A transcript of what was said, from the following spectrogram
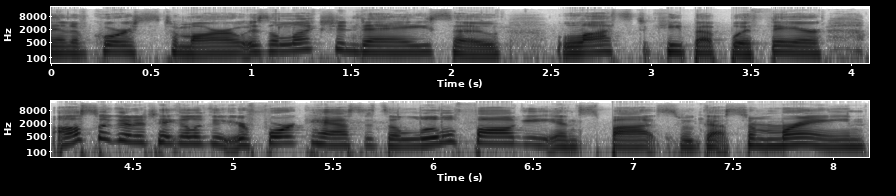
then, of course, tomorrow is election day, so lots to keep up with there. Also, going to take a look at your forecast. It's a little foggy in spots. We've got some rain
